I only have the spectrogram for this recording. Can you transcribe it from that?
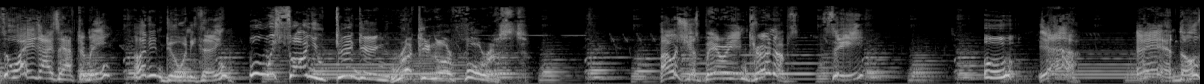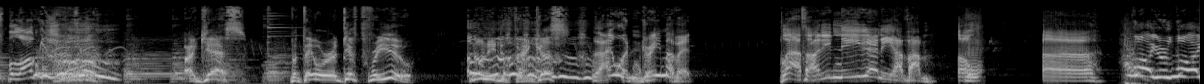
So why are you guys after me? I didn't do anything. Well, we saw you digging. Wrecking our forest! I was just burying turnips. See? Uh, Yeah. And those belong to you. I guess. But they were a gift for you. No need to thank us. I wouldn't dream of it. Plus, I didn't eat any of them. Oh, uh, liar, liar,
